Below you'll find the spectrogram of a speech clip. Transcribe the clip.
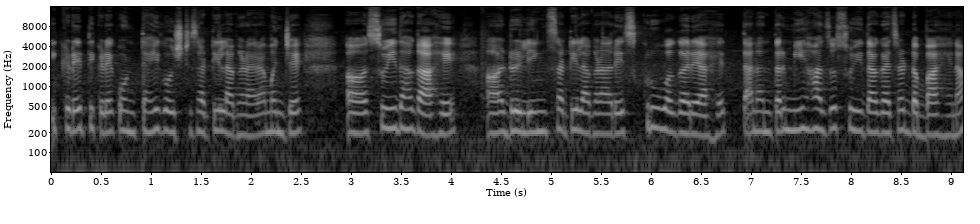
इकडे तिकडे कोणत्याही गोष्टीसाठी लागणाऱ्या म्हणजे सुई धागा आहे ड्रिलिंगसाठी लागणारे स्क्रू वगैरे आहेत. त्यानंतर मी हा जो सुई धाग्याचा डबा आहे ना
